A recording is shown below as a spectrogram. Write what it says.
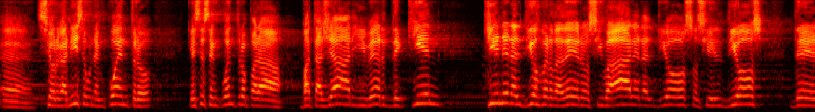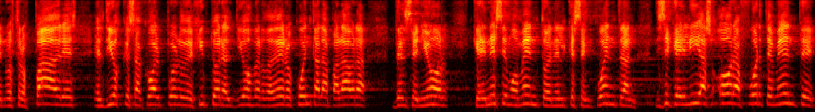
eh, se organiza un encuentro que es ese encuentro para batallar y ver de quién, quién era el Dios verdadero, si Baal era el Dios o si el Dios de nuestros padres, el Dios que sacó al pueblo de Egipto era el Dios verdadero. Cuenta la palabra del Señor que en ese momento en el que se encuentran, dice que Elías ora fuertemente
